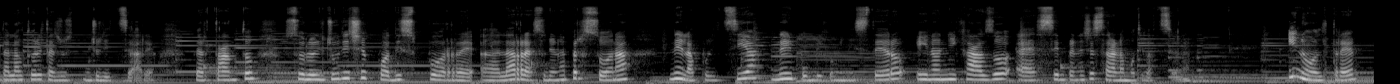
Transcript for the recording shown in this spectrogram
dall'autorità giudiziaria. Pertanto, solo il giudice può disporre eh, l'arresto di una persona né la polizia né il pubblico ministero e in ogni caso è sempre necessaria la motivazione. Inoltre,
